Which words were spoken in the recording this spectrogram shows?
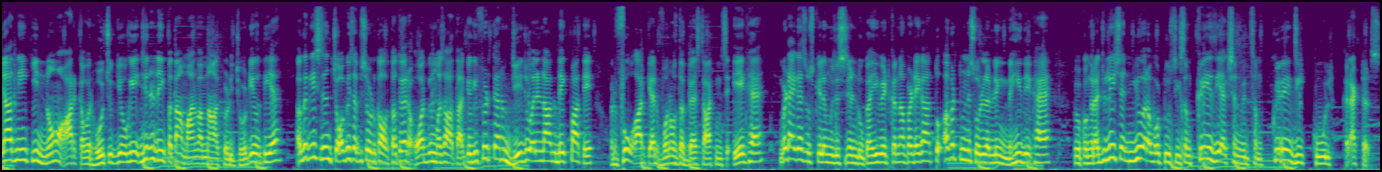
याद नहीं कि नौ आर कवर हो चुकी होगी। जिन्हें नहीं पता मानवा में आग थोड़ी छोटी होती है। अगर ये सीज़न 24 एपिसोड का होता तो यार और भी मज़ा आता क्योंकि फिर तो यार हम जेजू आइलैंड आग देख पाते और वो आर्क यार one of the best arc में से एक है। बट आई गेस उसके लिए मुझे सीज़न टू का ही वेट करना पड़ेगा। तो अगर तुमने सोल लेवलिंग नहीं देखा है तो congratulation you are about to see some crazy action with some crazy cool characters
